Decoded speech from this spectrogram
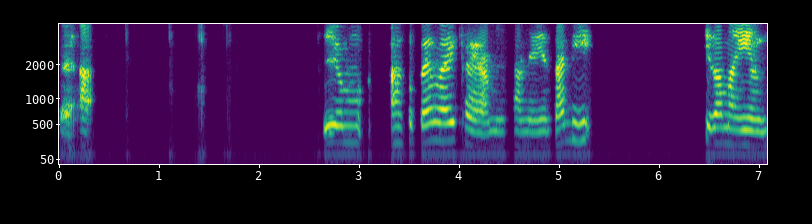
kayak ya hal sepele kayak misalnya yang tadi kita main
